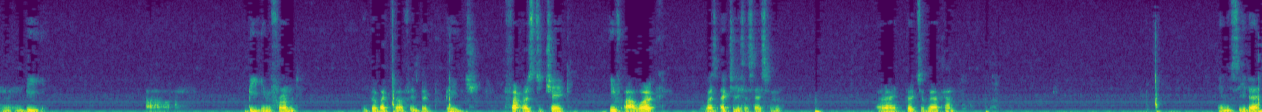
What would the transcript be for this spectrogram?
mm, be uh, be informed. you go back to our facebook page for us to check if our work was actually successful. All right go to welcome. And you see that?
